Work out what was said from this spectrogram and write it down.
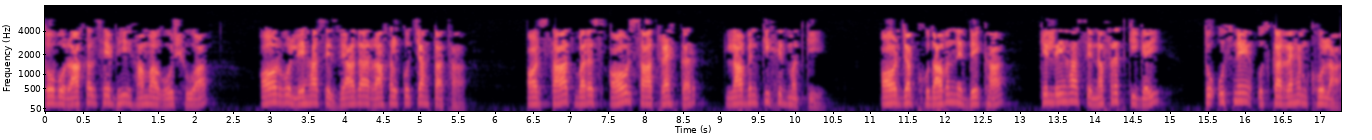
سو وہ راخل سے بھی ہم آگوش ہوا اور وہ لیہا سے زیادہ راخل کو چاہتا تھا اور سات برس اور ساتھ رہ کر لابن کی خدمت کی۔ اور جب خداون نے دیکھا کہ لیہا سے نفرت کی گئی تو اس نے اس کا رحم کھولا،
